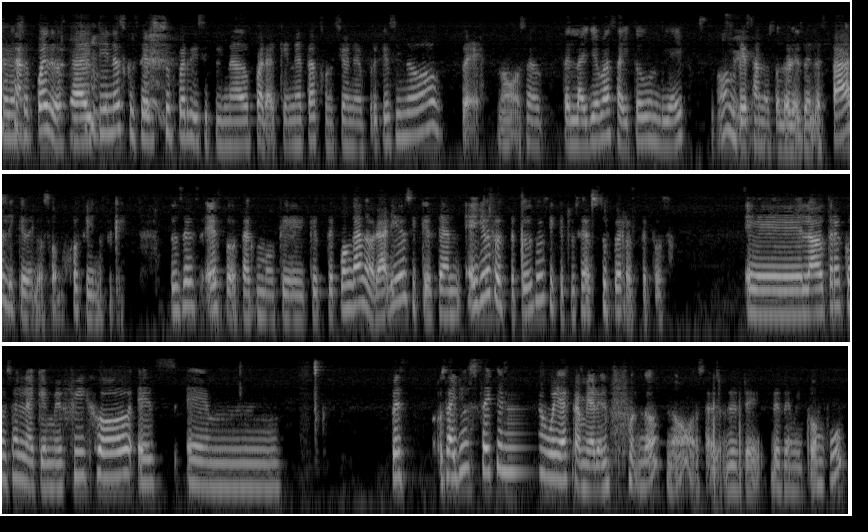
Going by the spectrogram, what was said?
pero se puede, o sea, ahí tienes que ser súper disciplinado para que neta funcione, porque si no, no, o sea, te la llevas ahí todo un día y pues, ¿no? Empiezan los dolores de la espalda y que de los ojos y no sé qué. Entonces, esto, o sea, como que, que te pongan horarios y que sean ellos respetuosos y que tú seas súper respetuoso. Eh, la otra cosa en la que me fijo es, eh, pues, o sea, yo sé que no voy a cambiar el mundo, ¿no? O sea, desde, desde mi compu,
